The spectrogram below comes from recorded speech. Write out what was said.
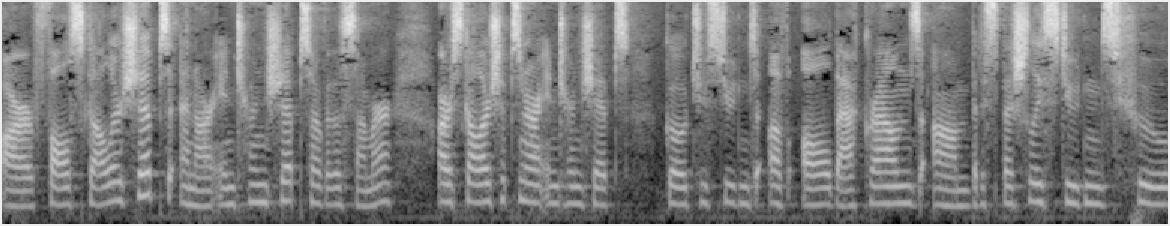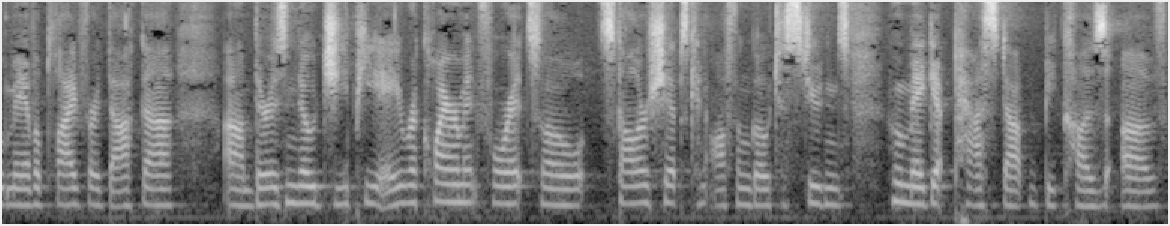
our fall scholarships and our internships over the summer. Our scholarships and our internships go to students of all backgrounds, um, but especially students who may have applied for DACA. Um, there is no GPA requirement for it, so scholarships can often go to students who may get passed up because of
